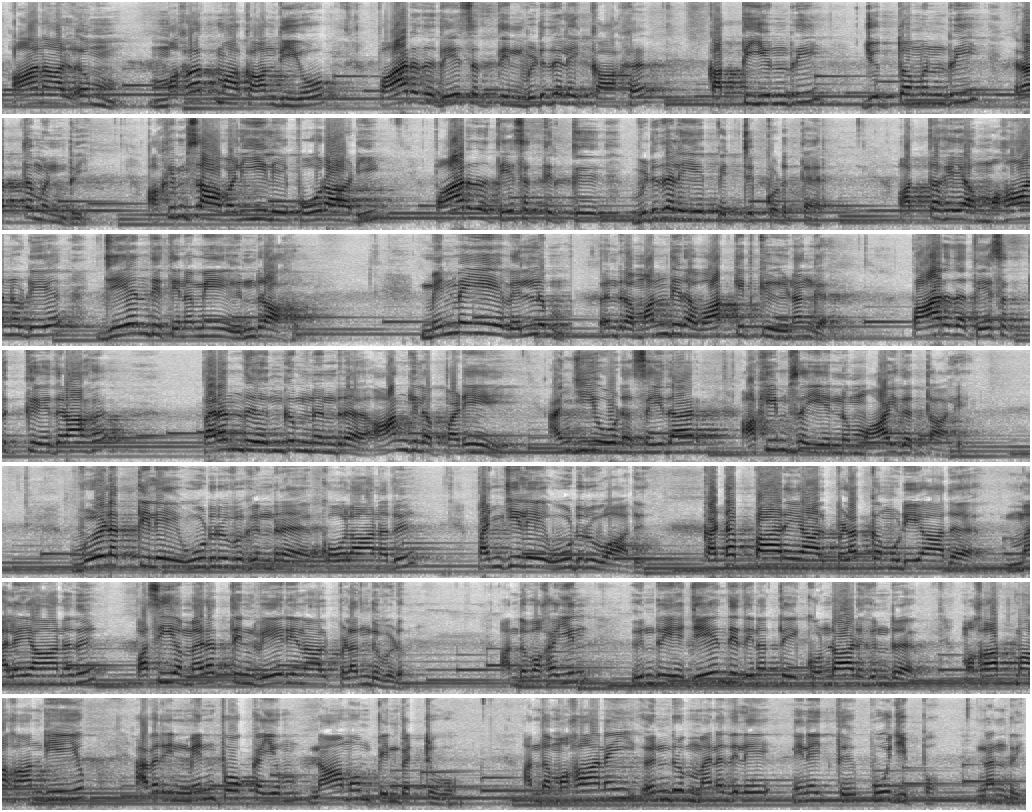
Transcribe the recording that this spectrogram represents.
ஆனால் எம் மகாத்மா காந்தியோ பாரத தேசத்தின் விடுதலைக்காக கத்தியின்றி யுத்தமின்றி இரத்தமின்றி அகிம்சா வழியிலே போராடி பாரத தேசத்திற்கு விடுதலையை பெற்றுக் கொடுத்தார். அத்தகைய மகானுடைய ஜெயந்தி தினமே இன்றாகும். மென்மையே வெல்லும் என்ற மந்திர வாக்கிற்கு இணங்க பாரத தேசத்துக்கு எதிராக பரந்து எங்கும் நின்ற ஆங்கில படையை அஞ்சியோட செய்தார் அகிம்சை என்னும் ஆயுதத்தாலே. வேளத்திலே ஊடுருவுகின்ற கோலானது பஞ்சிலே ஊடுருவாது. கடப்பாறையால் பிளக்க முடியாத மலையானது பசிய மரத்தின் வேரினால் பிளந்துவிடும். அந்த வகையில் இன்றைய ஜெயந்தி தினத்தை கொண்டாடுகின்ற மகாத்மா காந்தியையும் அவரின் மென்போக்கையும் நாமும் பின்பற்றுவோம். அந்த மகானை என்றும் மனதிலே நினைத்து பூஜிப்போம். நன்றி.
